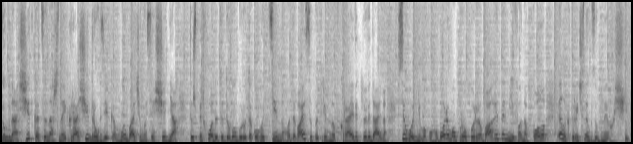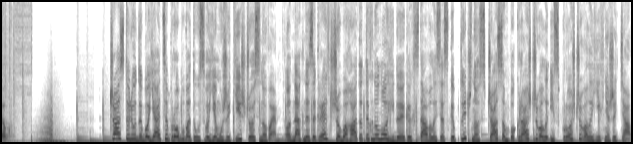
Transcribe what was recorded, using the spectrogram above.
Зубна щітка це наш найкращий друг, з яким ми бачимося щодня. Тож підходити до вибору такого цінного девайсу потрібно вкрай відповідально. Сьогодні ми поговоримо про переваги та міфи навколо електричних зубних щіток. Часто люди бояться пробувати у своєму житті щось нове. Однак не секрет, що багато технологій, до яких ставилися скептично, з часом покращували і спрощували їхнє життя.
